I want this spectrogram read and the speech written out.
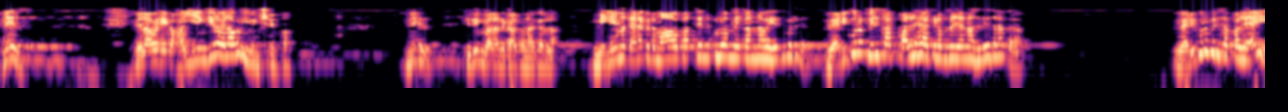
නේද? වෙලාවට ඒක හයියෙන් කියනවා, වෙලාවට ඉමින් කියනවා. නේද? ඉතින් බලන්න කල්පනා කරලා මෙහෙම තැනකට මාවපත් වෙන්න පුළුවන් මේ තණ්හාව හේතු කරගෙන. වැඩිපුර පිරිසක් පල්ලෙහා කියලා බුදුරජාණන් වහන්සේ දේශනා කරා. වැඩිපුර පිරිසක් පල්ලෙහායි.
